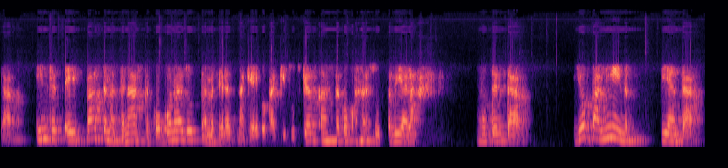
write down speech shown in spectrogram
ja ihmiset ei välttämättä näe sitä kokonaisuutta, mä tiedä, että näkeekö kaikki tutkijatkaan sitä kokonaisuutta vielä, mutta että jopa niin pientä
